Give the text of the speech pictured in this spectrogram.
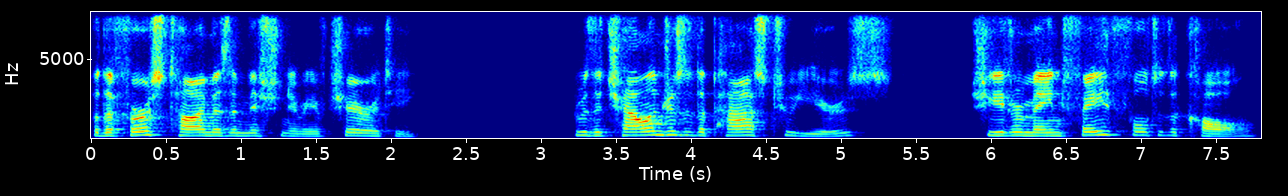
for the first time as a missionary of charity. Through the challenges of the past two years, she had remained faithful to the call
